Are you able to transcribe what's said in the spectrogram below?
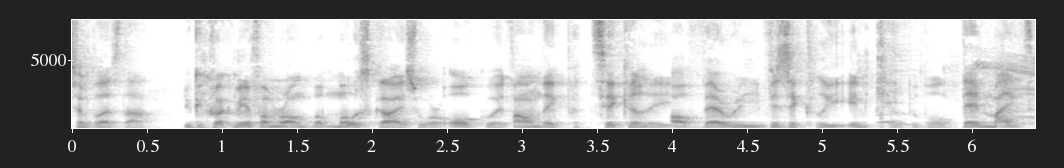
Simple as that. You can correct me if I'm wrong, but most guys who are awkward found they particularly are very physically incapable. They might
